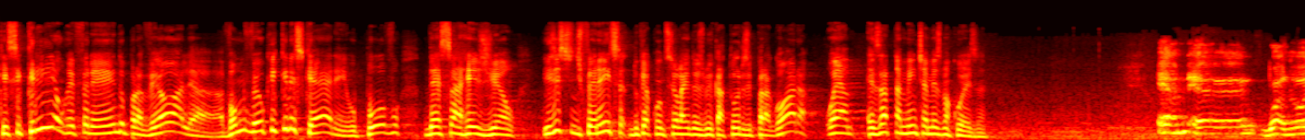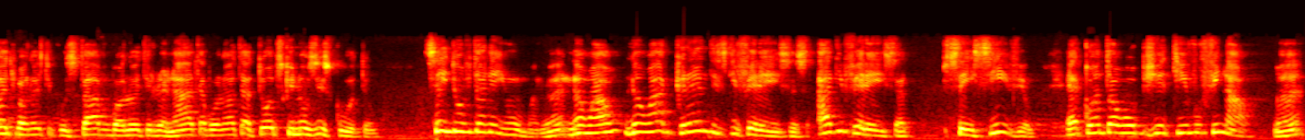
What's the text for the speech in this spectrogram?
Que se cria um referendo para ver, olha, vamos ver o que, que eles querem, o povo dessa região. Existe diferença do que aconteceu lá em 2014 para agora ou é exatamente a mesma coisa? É, é, boa noite, boa noite, Gustavo, boa noite, Renata, boa noite a todos que nos escutam. Sem dúvida nenhuma, não, é? não, há, não há grandes diferenças. A diferença sensível é quanto ao objetivo final. É?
